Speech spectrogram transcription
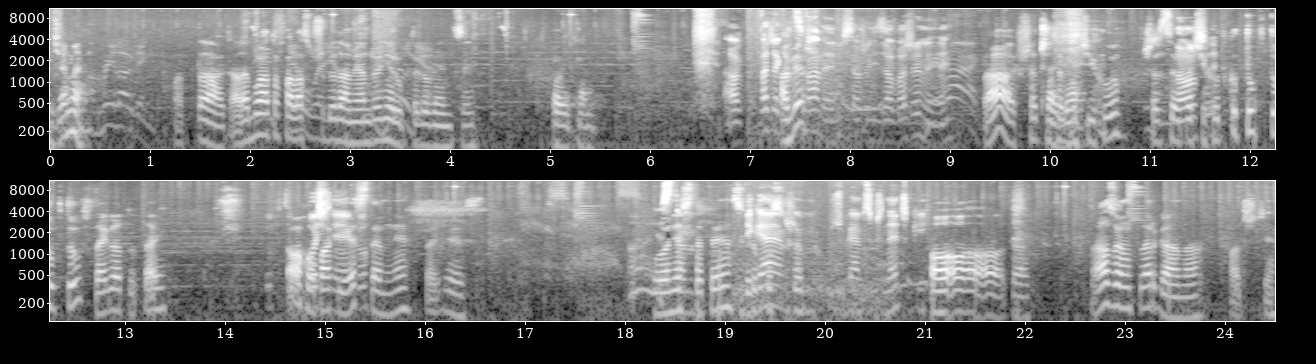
Idziemy? A tak, ale była to fala z przygodami, Andrzej nie rób tego więcej. Oj tam. A patrz jak A wiesz- cwany, myślał, że nie zauważymy, nie? Tak, szedł Czego? sobie po cichu, szedł sobie po cichutku, tup, tup, tup, z tego tutaj. Tu O, po chłopaki, jestem, nie? Tak jest. O, Było jestem. niestety, Biegałem skrzypu, tam, skrzypu. szukałem skrzyneczki. O, o, o, o, tak. Znalazłem flergana, patrzcie.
